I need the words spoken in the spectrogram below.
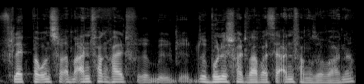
vielleicht bei uns am Anfang halt so bullisch halt war, es der Anfang so war. Ne?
